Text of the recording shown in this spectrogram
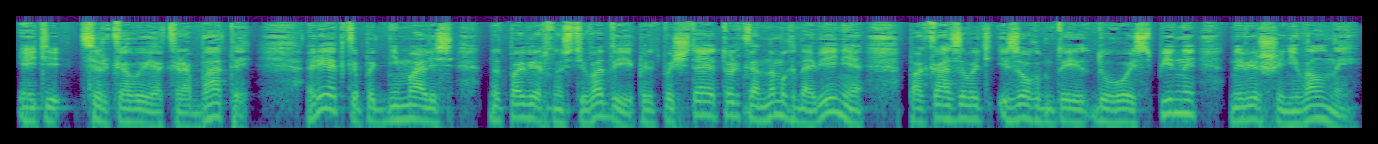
Эти цирковые акробаты редко поднимались над поверхностью воды, предпочитая только на мгновение показывать изогнутые дугой спины на вершине волны.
